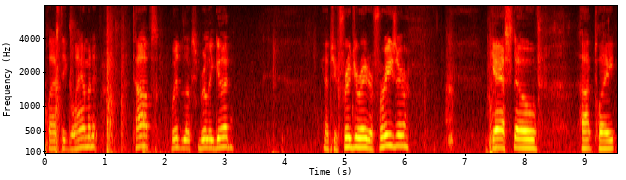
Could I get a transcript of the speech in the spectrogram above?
Plastic laminate tops. Wood looks really good. Got your refrigerator, freezer, gas stove, hot plate.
